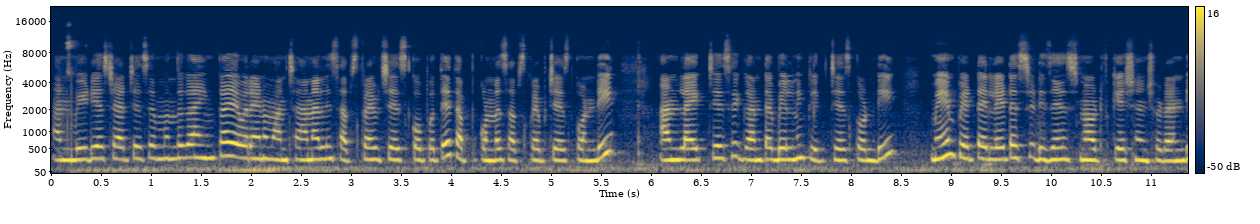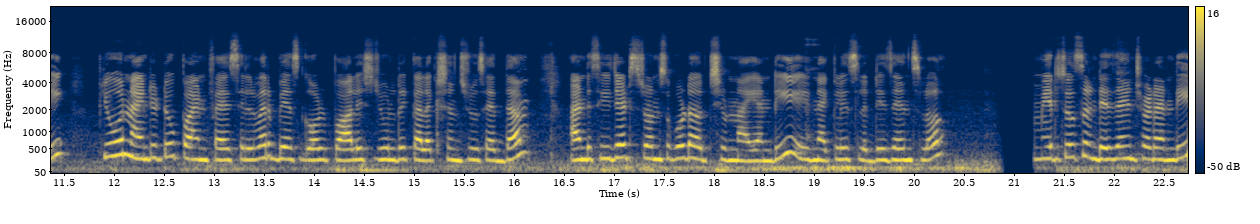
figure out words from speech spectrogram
అండ్ వీడియో స్టార్ట్ చేసే ముందుగా ఇంకా ఎవరైనా మన ఛానల్ని సబ్స్క్రైబ్ చేసుకోకపోతే తప్పకుండా సబ్స్క్రైబ్ చేసుకోండి. అండ్ లైక్ చేసి గంట బెల్ని క్లిక్ చేసుకోండి. మేము పెట్టే లేటెస్ట్ డిజైన్స్ నోటిఫికేషన్ చూడండి. Pure ninety two point five silver base gold polish jewellery collections చూసేద్దాం. అండ్ సీజెడ్ స్టోన్స్ కూడా వచ్చి ఉన్నాయండి ఈ నెక్లెస్ డిజైన్స్లో. మీరు చూసిన డిజైన్ చూడండి.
